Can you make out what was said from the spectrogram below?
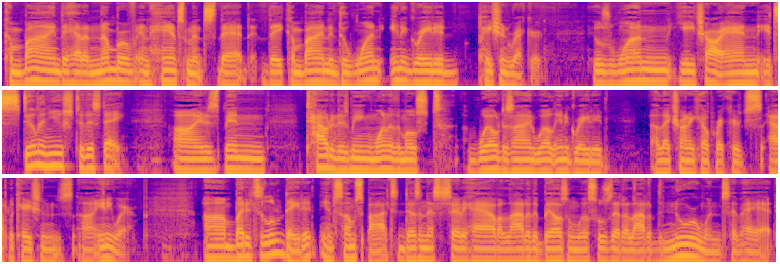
combined, they had a number of enhancements that they combined into one integrated patient record. It was one EHR, and it's still in use to this day. Uh, and it's been touted as being one of the most well designed, well integrated electronic health records applications uh, anywhere. Um, but it's a little dated in some spots. It doesn't necessarily have a lot of the bells and whistles that a lot of the newer ones have had.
